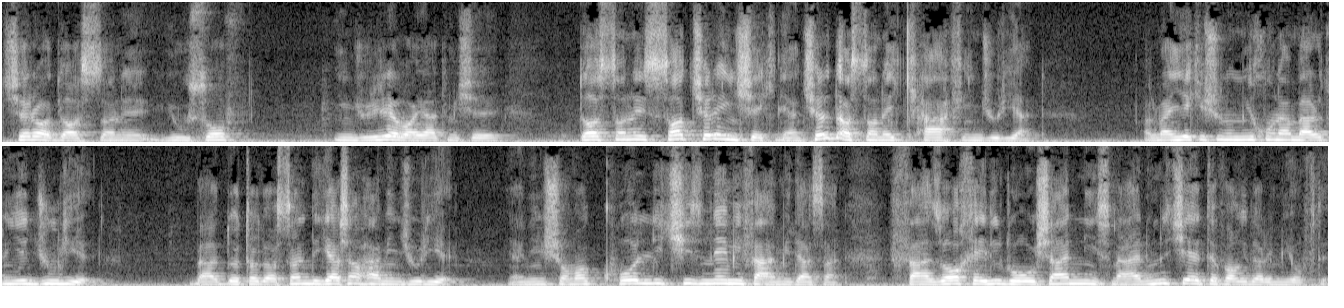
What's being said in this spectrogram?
چرا داستان یوسف اینجوری روایت میشه؟ داستان ساد چرا این شکلی هن؟ چرا داستان های کهف اینجوری هن؟ حالا من یکیشون رو می‌خونم براتون یه جوریه. بعد دو تا داستان دیگرش هم همین جوریه. یعنی شما کلی چیز نمی‌فهمید اصلا. فضا خیلی روشن نیست. معلومه چه اتفاقی داره میفته.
